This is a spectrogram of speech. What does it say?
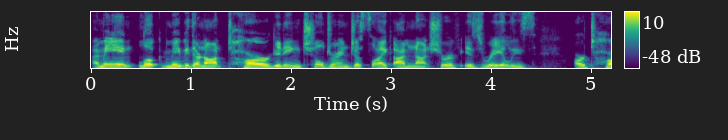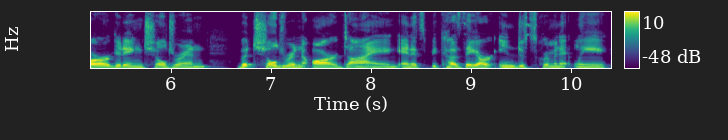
I mean, look, maybe they're not targeting children, just like I'm not sure if Israelis are targeting children, but children are dying, and it's because they are indiscriminately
